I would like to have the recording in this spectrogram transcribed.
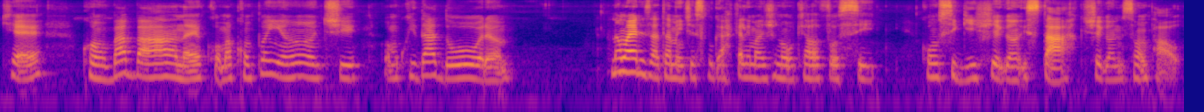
que é como babá, né, como acompanhante, como cuidadora. Não era exatamente esse lugar que ela imaginou que ela fosse conseguir chegar, estar chegando em São Paulo.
